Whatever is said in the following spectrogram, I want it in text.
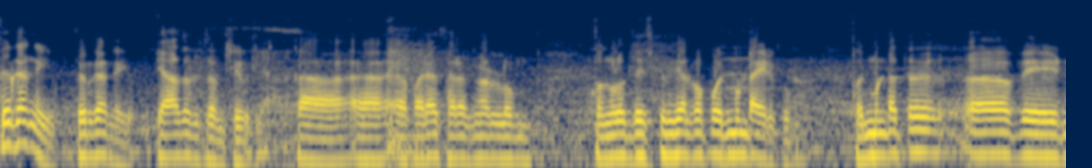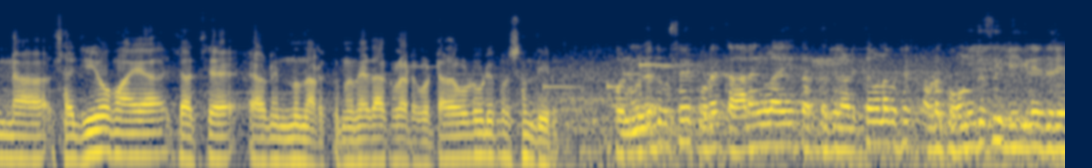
തീർക്കാൻ കഴിയും തീർക്കാൻ കഴിയും. യാതൊരു സംശയമില്ല പല സ്ഥലങ്ങളിലും നിങ്ങൾ ഉദ്ദേശിക്കുന്നത് ചിലപ്പോൾ പൊന്മുണ്ടായിരിക്കും. പൊന്മുണ്ടത്ത് പിന്നെ സജീവമായ ചർച്ചയാണ് ഇന്ന് നടക്കുന്നത്. നേതാക്കളുടെ ഇടപെട്ട് അതോടുകൂടി പ്രശ്നം തീരും. പൊന്മുണ്ടത്ത് പക്ഷേ കുറെ കാലങ്ങളായി തർക്കത്തിലാണ്. ഇത്തവണ പക്ഷേ അവിടെ കോൺഗ്രസ് ലീഗിനെതിരെ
